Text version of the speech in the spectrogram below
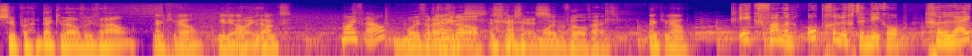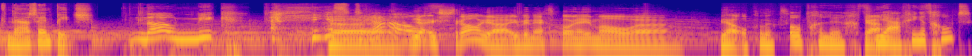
Super, dankjewel voor je verhaal. dankjewel. Jullie Mooi. ook bedankt. Mooi verhaal. Mooi verhaal. Dankjewel. Succes. Mooie bevlogenheid. Dankjewel. Ik vang een opgeluchte Nick op gelijk na zijn pitch. Nou, Nick. Je straalt. ja, ik straal ja. Ik ben echt gewoon helemaal eh, ja, opgelucht. Opgelucht. Ja. Ja. ging het goed?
